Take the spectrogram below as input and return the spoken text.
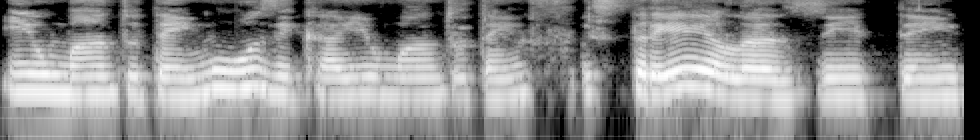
e o manto tem música, e o manto tem estrelas, e tem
